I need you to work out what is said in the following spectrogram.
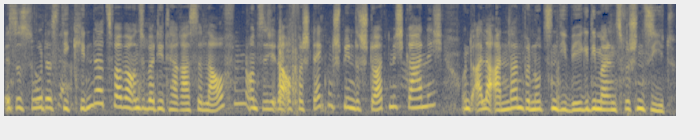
ist es so, dass die Kinder zwar bei uns über die Terrasse laufen und sich da auch verstecken spielen, das stört mich gar nicht. Und alle anderen benutzen die Wege, die man inzwischen sieht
